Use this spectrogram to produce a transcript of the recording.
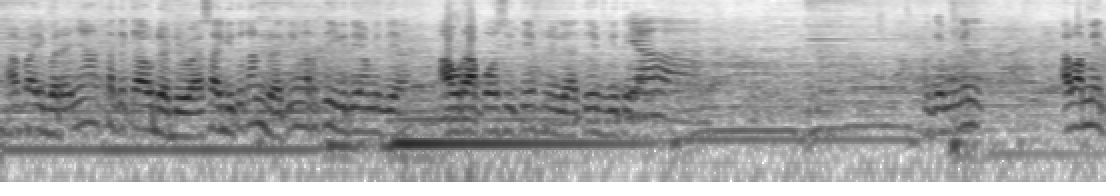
apa ibaratnya ketika udah dewasa gitu kan berarti ngerti gitu ya Mit ya. Aura positif, negatif gitu ya kan. Oke, mungkin apa Mit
